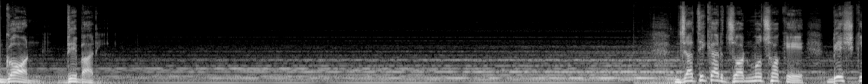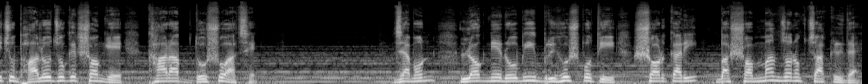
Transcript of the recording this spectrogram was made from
গণ দেবারি। জাতিকার জন্মছকে বেশ কিছু ভালো যোগের সঙ্গে খারাপ দোষও আছে। যেমন, লগ্নে রবি বৃহস্পতি সরকারি বা সম্মানজনক চাকরি দেয়।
